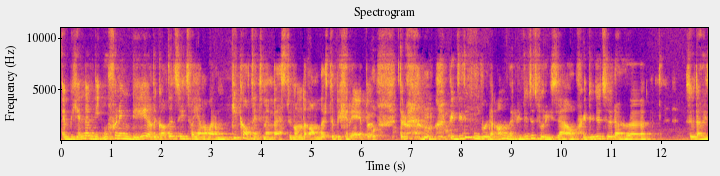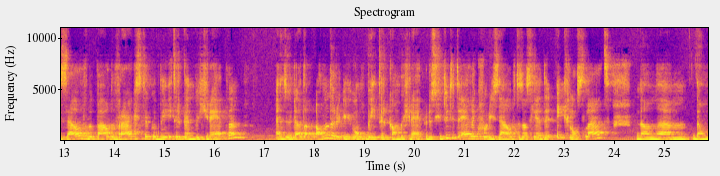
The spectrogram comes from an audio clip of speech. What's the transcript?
in het begin dat ik die oefening deed, had ik altijd zoiets van: ja, maar waarom moet ik altijd mijn best doen om de ander te begrijpen? Oh. Terwijl je doet het niet voor de ander, je doet het voor jezelf. Je doet het zodat je, zodat je zelf bepaalde vraagstukken beter kunt begrijpen. En zodat de ander u ook beter kan begrijpen. Dus je doet het eigenlijk voor jezelf. Dus als je de ik loslaat, dan, um, dan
